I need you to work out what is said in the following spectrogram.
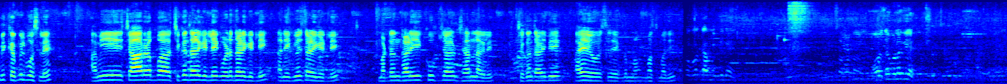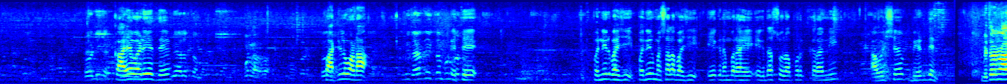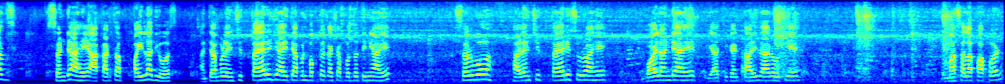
मी कपिल भोसले. आम्ही चार ब- चिकन थाळी घेतली एक मटन थाळी घेतली आणि एक व्हेज थाळी घेतली. मटन थाळी खूप छान छान लागली. चिकन थाळी बी आहे व्यवस्थित एकदम मस्त मध्ये काळेवाडी येथे पाटीलवाडा येथे पनीर भाजी पनीर मसाला भाजी एक नंबर आहे. एकदा सोलापूरकरांनी अवश्य भेट देन मित्रांनो आज संडे आहे आखाडचा पहिला दिवस आणि त्यामुळे यांची तयारी जी आहे ती आपण बघतोय कशा पद्धतीने आहे. सर्व थाळ्यांची तयारी सुरू आहे. बॉईल अंडे आहेत. या ठिकाणी ताळी तयार होती आहे मसाला पापड.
